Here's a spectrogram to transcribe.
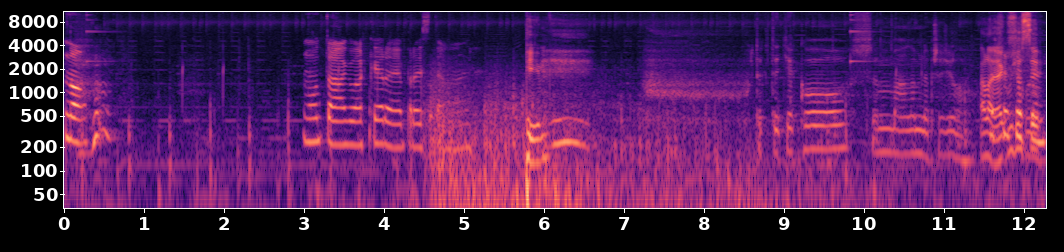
No. No tak, lakere, prestaň. Tým. tak teď jako jsem málem nepřežila. Ale jak už, asi, jsem.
